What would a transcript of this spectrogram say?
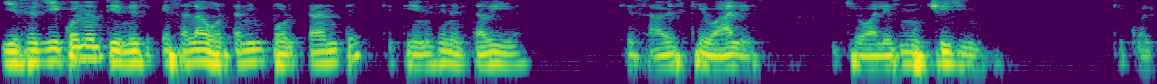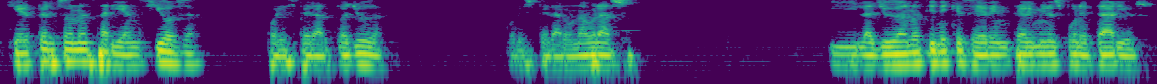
Y es allí cuando entiendes esa labor tan importante que tienes en esta vida, que sabes que vales y que vales muchísimo, que cualquier persona estaría ansiosa por esperar tu ayuda, por esperar un abrazo. Y la ayuda no tiene que ser en términos monetarios,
